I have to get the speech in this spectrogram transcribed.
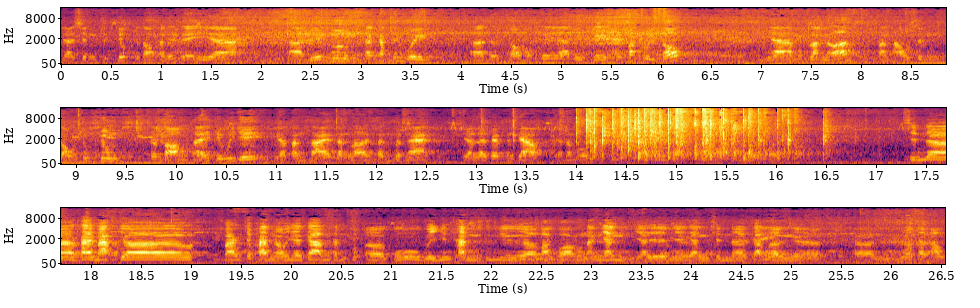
Và xin chúc chúc cho toàn thể quý vị à, địa phương các cấp chính quyền à, được có một cái điều kiện để phát huy tốt và một lần nữa thành hậu xin cầu chúc chung cho toàn thể chư quý vị và tấn tài tấn lợi tấn bình an. Và lời phép kính chào và nam mô xin ờ, thay mặt cho ban chấp hành hội gia cam thành phố ờ, của huyện Vĩnh Thạnh cũng như ờ, bà con nạn nhân và gia đình nạn nhân xin cảm ơn Võ Thành Hậu.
